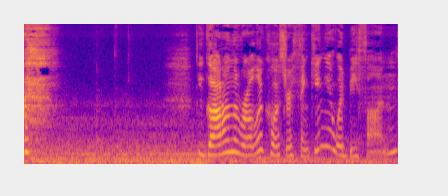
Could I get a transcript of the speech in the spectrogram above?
you got on the roller coaster thinking it would be fun.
